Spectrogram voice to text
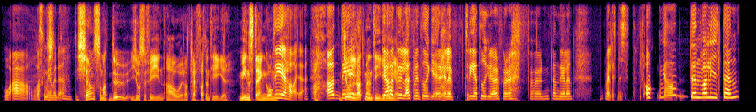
Wow, vad ska man göra med den? Det känns som att du, Josefin Auer, har träffat en tiger minst en gång. Det har jag. Ja, Ja, det, Gullat med en jag har tigerunge. gullat med en tiger, eller tre tigrar för, för den delen. Väldigt mysigt. Och ja, den var liten,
